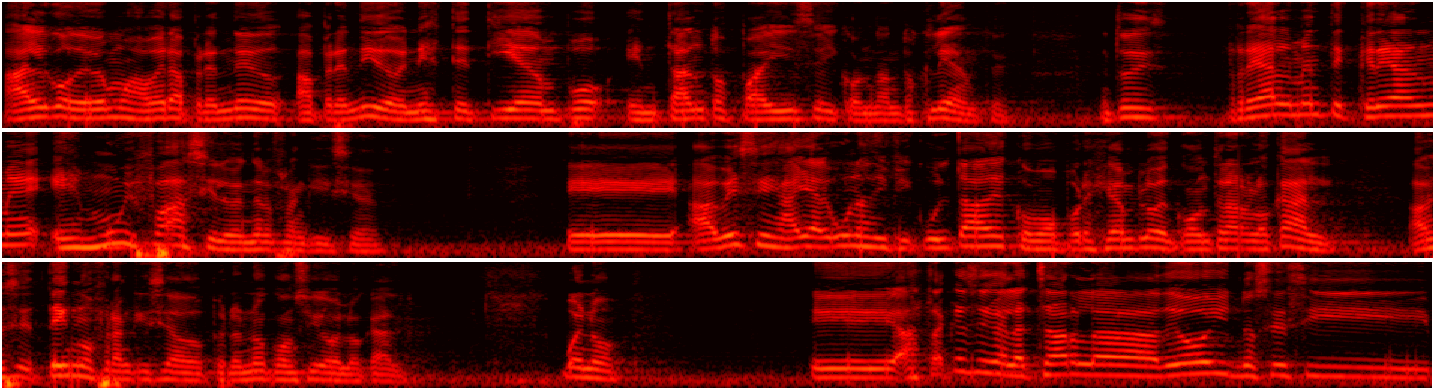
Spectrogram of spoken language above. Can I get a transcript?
Algo debemos haber aprendido, aprendido en este tiempo en tantos países y con tantos clientes. Entonces, realmente créanme, es muy fácil vender franquicias. Eh, a veces hay algunas dificultades, como por ejemplo encontrar local. A veces tengo franquiciado, pero no consigo local. Bueno, eh, hasta que llega la charla de hoy, no sé si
